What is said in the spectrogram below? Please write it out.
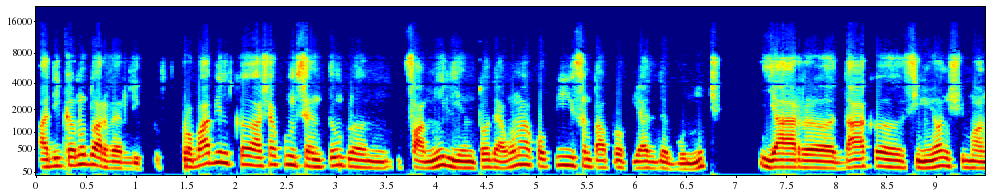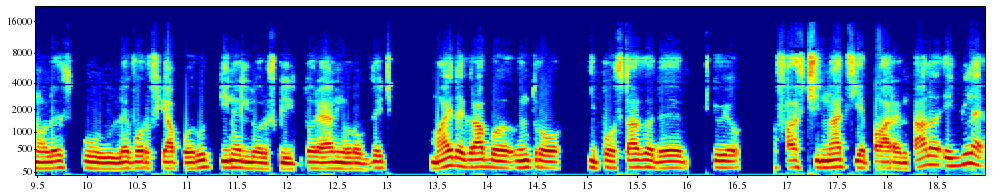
Adică nu doar verdictul. Probabil că, așa cum se întâmplă în familii întotdeauna, copiii sunt apropiați de bunici, iar uh, dacă Simion și Manolescu le vor fi apărut tinerilor scriitori ai anilor 80, mai degrabă într-o ipostază de, știu eu, fascinație parentală, ei bine,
